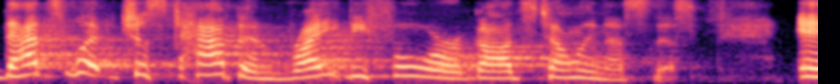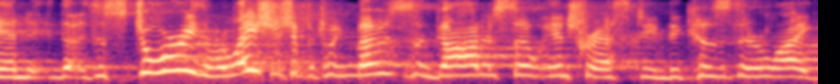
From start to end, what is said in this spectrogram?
that's what just happened right before God's telling us this. And the, the, story, the relationship between Moses and God is so interesting because they're like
